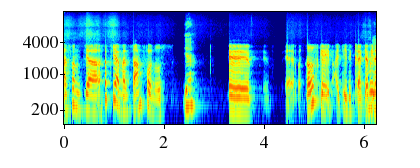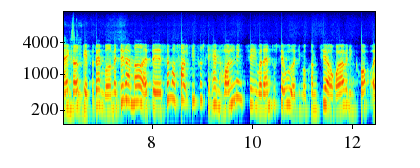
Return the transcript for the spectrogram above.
man sådan bliver, så bliver man samfundets Ja. øh, redskab. Ej, det er lidt grimt. Jeg mener ikke redskab på den måde, men det der med, at øh, så må folk lige pludselig have en holdning til, hvordan du ser ud, og de må komme til at røre ved din krop, og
